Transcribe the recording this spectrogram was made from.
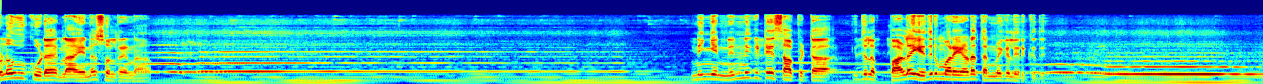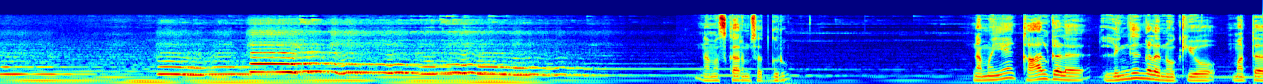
உணவு கூட நான் என்ன சொல்றேன்னா நீங்கள் நின்றுக்கிட்டே சாப்பிட்டா இதில் பல எதிர்மறையான தன்மைகள் இருக்குது. நமஸ்காரம் சத்குரு. நம்ம ஏன் கால்களை லிங்கங்களை நோக்கியோ மற்ற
